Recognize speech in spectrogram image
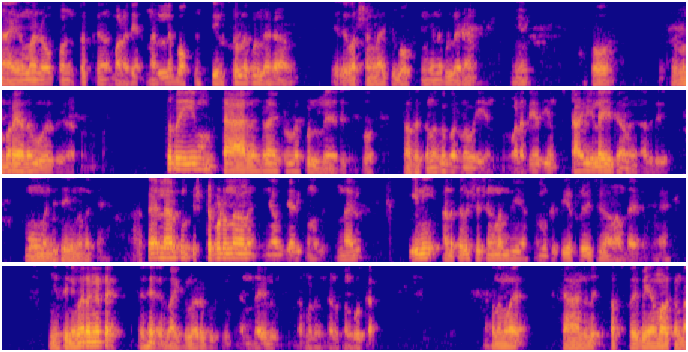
നായകന്മാരുടെ ഒപ്പോണൻസ് ഒക്കെ വളരെ നല്ല ബോക്സിങ് സ്കിൽസ് ഉള്ള പിള്ളേരാണ്. വർഷങ്ങളായിട്ട് ബോക്സിങ് ചെയ്യുന്ന പിള്ളേരാണ്. അപ്പോൾ അതൊന്നും പറയാതെ പോകരുത് കാരണം അത്രയും ടാലന്റഡ് ആയിട്ടുള്ള പിള്ളേർ ഇപ്പോൾ സതക്ക് എന്നൊക്കെ പറഞ്ഞ പയ്യൻ വളരെയധികം സ്റ്റൈലായിട്ടാണ് അതിൽ മൂവ്മെന്റ് ചെയ്യുന്നതൊക്കെ. അതൊക്കെ എല്ലാവർക്കും ഇഷ്ടപ്പെടുന്നതാണ് ഞാൻ വിചാരിക്കുന്നത്. എന്തായാലും ഇനി അടുത്ത വിശേഷങ്ങൾ എന്ത് ചെയ്യാം? നമുക്ക് തിയേറ്ററിൽ വെച്ച് കാണാം എന്തായാലും. ഇനി സിനിമ ഇറങ്ങട്ടെ. ബാക്കിയുള്ളവരെ കുറിച്ചും എന്തായാലും നമ്മൾ എന്താണ് പങ്കുവെക്കാം. അപ്പോൾ നമ്മളെ ചാനൽ സബ്സ്ക്രൈബ് ചെയ്യാൻ മറക്കണ്ട.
